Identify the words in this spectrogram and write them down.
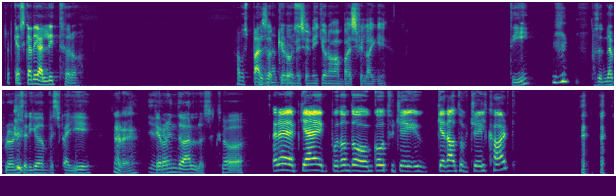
και να πιάσεις κάτι καλύτερο. Όπως πάλι Πώς θα να το πληρώνεις δώσεις. ενίκιο να πας φυλακή. Τι; Πώς είναι να πληρώνεις ενίκιο να πες φυλακή; Ναι ρε. Καιρό είναι το άλλος, ξέρω. Ρε, πια που ήταν το go to jail, get out of jail card.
